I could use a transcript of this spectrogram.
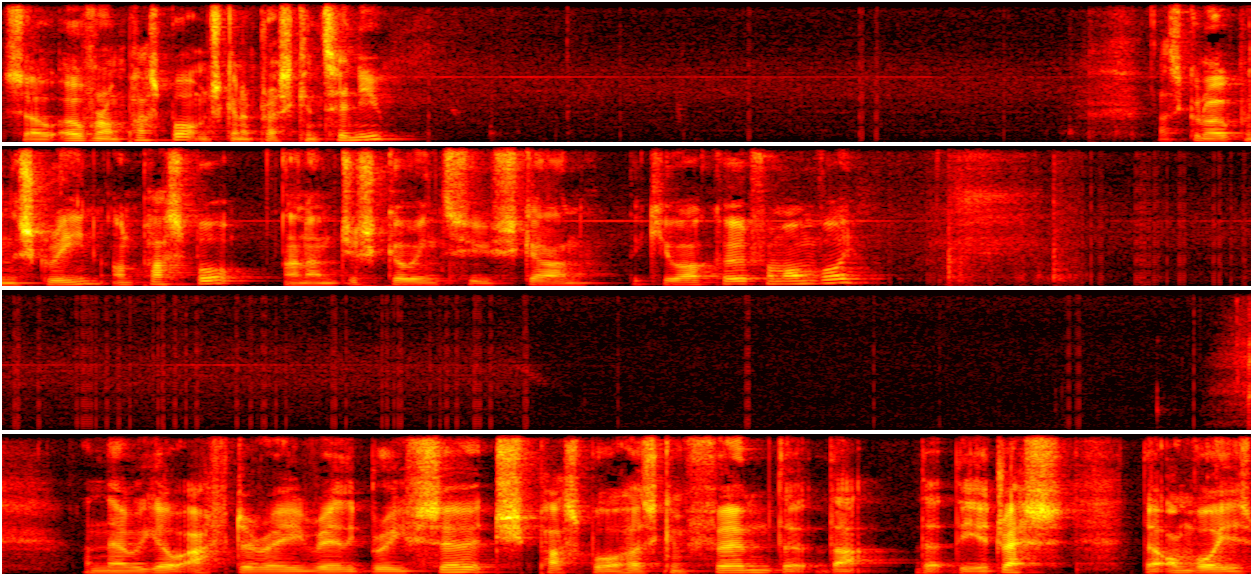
So over on Passport, I'm just going to press continue. That's going to open the screen on Passport and I'm just going to scan the QR code from Envoy. And there we go. After a really brief search, Passport has confirmed that, that, that the address that Envoy is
